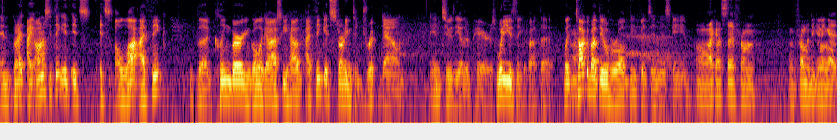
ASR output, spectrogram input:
And but I, I honestly think it, it's it's a lot. I think the Klingberg and Goligoski, how I think it's starting to drip down into the other pairs. What do you think about that? Like, mm. talk about the overall defense in this game. Like I said from from the beginning, I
